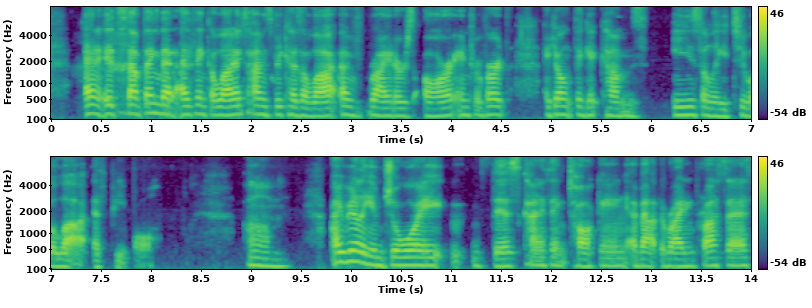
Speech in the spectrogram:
and it's something that I think a lot of times because a lot of writers are introverts, I don't think it comes easily to a lot of people. Um, I really enjoy this kind of thing, talking about the writing process.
